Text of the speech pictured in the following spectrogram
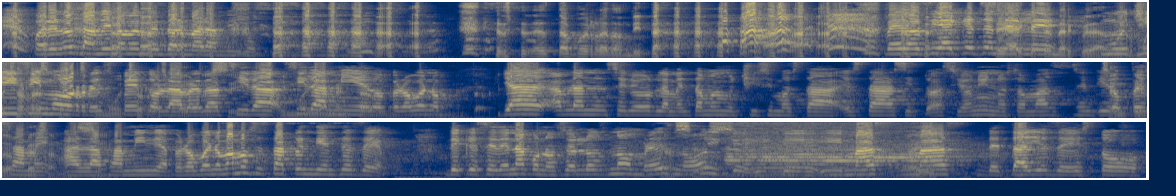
por eso también no me meto al mar, amigo. Está muy redondita. pero sí hay que tenerle sí, hay que tener cuidado, muchísimo respeto, respeto, mucho respeto, la verdad sí, sí da, sí da miedo, pero bueno, ya hablando en serio, lamentamos muchísimo esta, esta situación y nuestro más sentido, sentido pésame, pésame, a la familia. Pero bueno, vamos a estar pendientes de, de que se den a conocer los nombres, Así ¿no? Y que, y que, y más, más detalles de esto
